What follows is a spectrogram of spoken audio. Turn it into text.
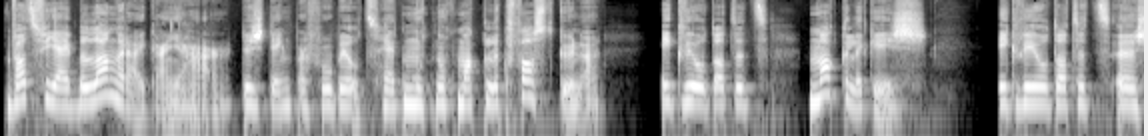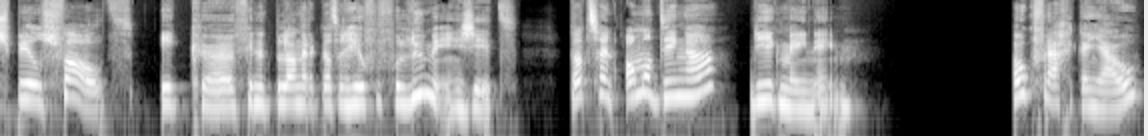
wat vind jij belangrijk aan je haar? Dus denk bijvoorbeeld: het moet nog makkelijk vast kunnen. Ik wil dat het makkelijk is. Ik wil dat het uh, speels valt. Ik uh, vind het belangrijk dat er heel veel volume in zit. Dat zijn allemaal dingen die ik meeneem. Ook vraag ik aan jou:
